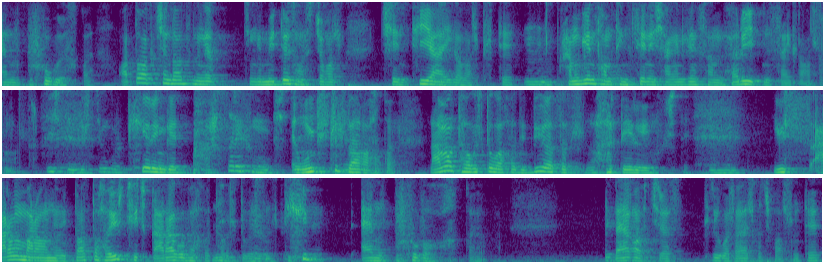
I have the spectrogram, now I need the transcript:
амар бүрхүүг байхгүй. Одоо бол чинь доод ингээд чи ингээд мэдээ сонсож байгаа бол жишээ нь TI-га болдог те. Хамгийн том тэмцээний шагналын сан 20 эдэн сая доллар болдог. тийм шүү дээ. Тэр чин бүр Тэгэхээр ингээд асар их мөнгө шүү дээ. үндэслэл байгаа байхгүй. Намайг тоглодог байхад би бол маар дээр юм шүү дээ. 9 10 маргааны үед одоо 2 ч гэж гараагүй байхад тоглодог байсан. Тэгэхэд амар бүрхэг байгаа байхгүй юу. Бага учраас тэрийг бол ойлгож болно те.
